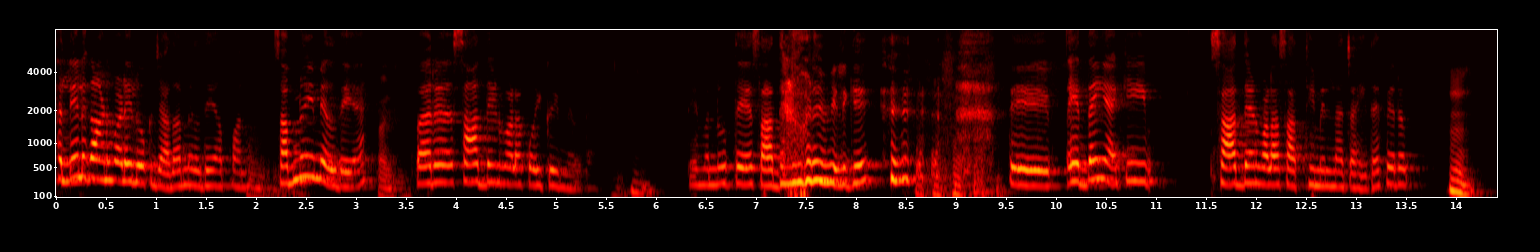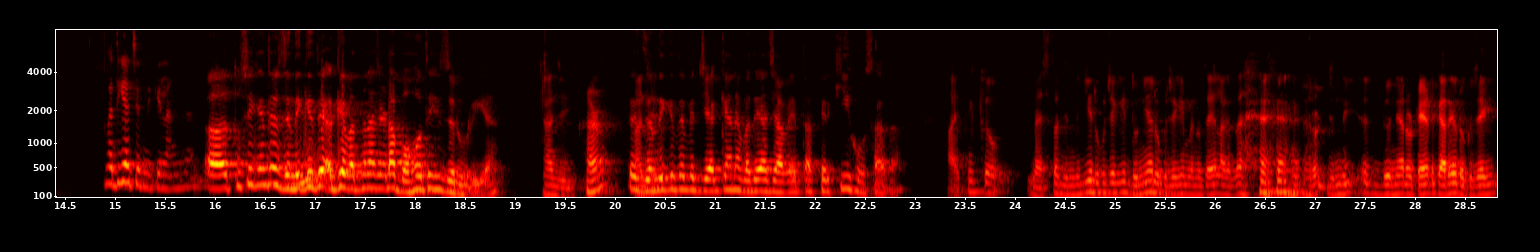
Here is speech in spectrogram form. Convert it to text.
ਥੱਲੇ ਲਗਾਉਣ ਵਾਲੇ ਲੋਕ ਜ਼ਿਆਦਾ ਮਿਲਦੇ ਆ ਆਪਾਂ ਨੂੰ ਸਭ ਨੂੰ ਹੀ ਮਿਲਦੇ ਆ ਪਰ ਸਾਥ ਦੇਣ ਵਾਲਾ ਕੋਈ ਕੋਈ ਮਿਲਦਾ ਹੂੰ। ਤੇ ਮੈਨੂੰ ਤੇ ਸਾਥ ਦੇਣ ਵਾਲੇ ਮਿਲ ਗਏ। ਤੇ ਇਦਾਂ ਹੀ ਹੈ ਕਿ ਸਾਥ ਦੇਣ ਵਾਲਾ ਸਾਥੀ ਮਿਲਣਾ ਚਾਹੀਦਾ ਹੈ, ਫਿਰ ਹੂੰ। ਵਧੀਆ ਜ਼ਿੰਦਗੀ ਲੰਘ ਜਾਂਦੀ ਤੁਸੀਂ ਕਹਿੰਦੇ ਹੋ ਜ਼ਿੰਦਗੀ ਦੇ ਅੱਗੇ ਵਧਣਾ ਜਿਹੜਾ ਬਹੁਤ ਹੀ ਜ਼ਰੂਰੀ ਹੈ। ਹਾਂਜੀ। ਹਨ? ਤੇ ਜ਼ਿੰਦਗੀ ਦੇ ਵਿੱਚ ਜੇ ਅੱਗੇ ਨੇ ਵਧਿਆ ਜਾਵੇ ਤਾਂ ਫਿਰ ਕੀ ਹੋ ਸਕਦਾ? ਆਈ ਥਿੰਕ ਵੈਸੇ ਤਾਂ ਜ਼ਿੰਦਗੀ ਰੁਕ ਜਾਏਗੀ ਦੁਨੀਆ ਰੁਕ ਜਾਏਗੀ ਮੈਨੂੰ ਤਾਂ ਇਹ ਲੱਗਦਾ ਜ਼ਿੰਦਗੀ ਦੁਨੀਆ ਰੋਟੇਟ ਕਰ ਰਹੀ ਹੈ ਰੁਕ ਜਾਏਗੀ।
